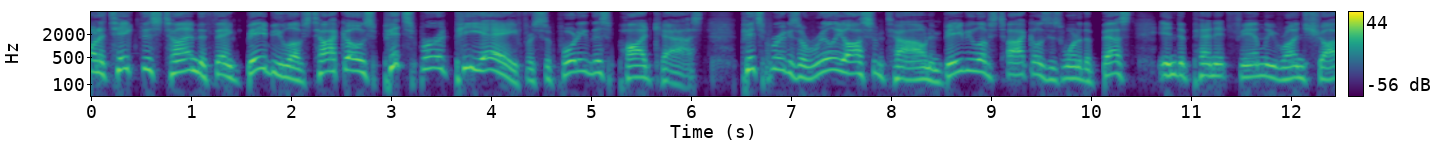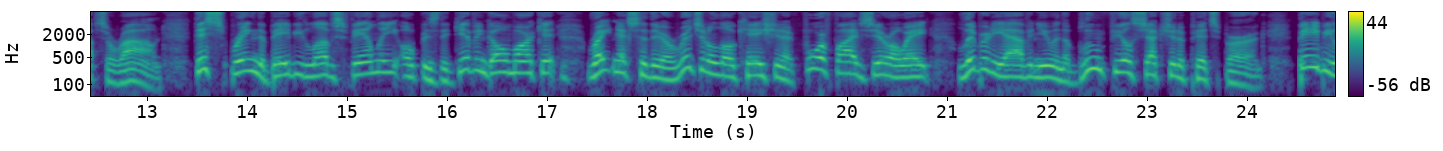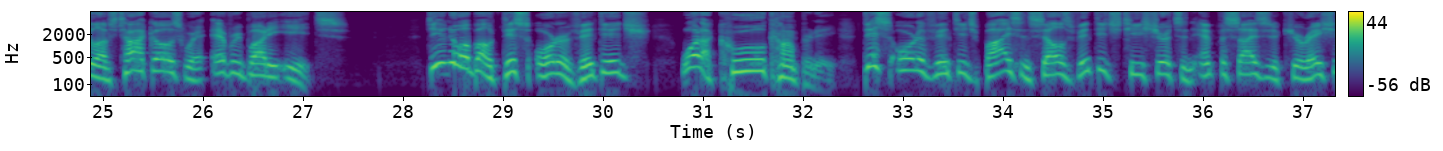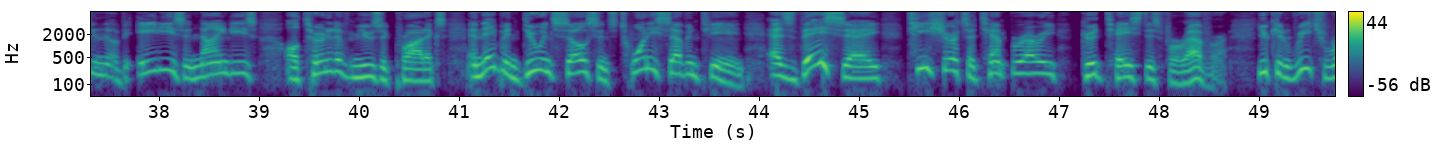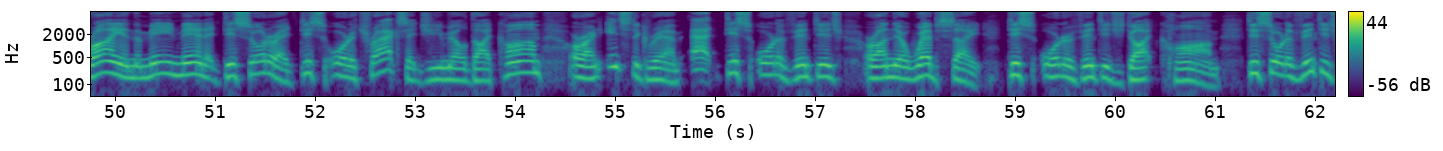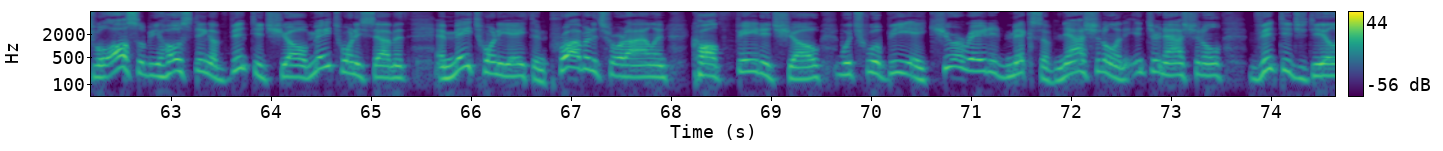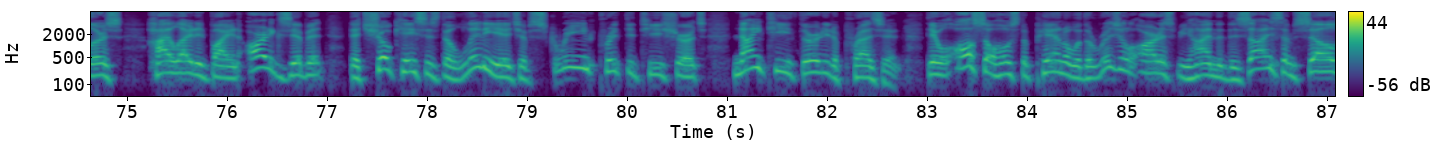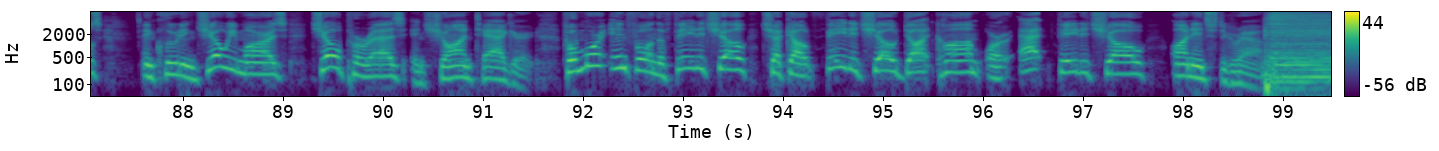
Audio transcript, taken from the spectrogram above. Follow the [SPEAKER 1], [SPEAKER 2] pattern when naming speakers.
[SPEAKER 1] want to take this time to thank Baby Loves Tacos, Pittsburgh, PA, for supporting this podcast. Pittsburgh is a really awesome town, and Baby Loves Tacos is one of the best independent family run shops around. This spring, the Baby Loves family opens the Give and Go Market right next to their original location at 4508 Liberty Avenue in the Bloomfield section of Pittsburgh. Baby Loves Tacos, where everybody eats. Do you know about Disorder Vintage? What a cool company. Disorder Vintage buys and sells vintage t shirts and emphasizes the curation of 80s and 90s alternative music products, and they've been doing so since 2017. As they say, t shirts are temporary, good taste is forever. You can reach Ryan, the main man at Disorder, at disordertracks at gmail.com or on Instagram at disordervintage or on their website, disordervintage.com. Disorder Vintage will also be hosting a vintage show May 27th and May 28th in Providence, Rhode Island called Faded Show, which will be a curated mix of national and international vintage dealers highlighted by an art exhibit that showcases the lineage of screen printed t shirts 1930 to present. They will also host a panel with original artists behind the designs themselves including Joey Mars, Joe Perez, and Sean Taggart. For more info on The Faded Show, check out fadedshow.com or at Faded Show on Instagram.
